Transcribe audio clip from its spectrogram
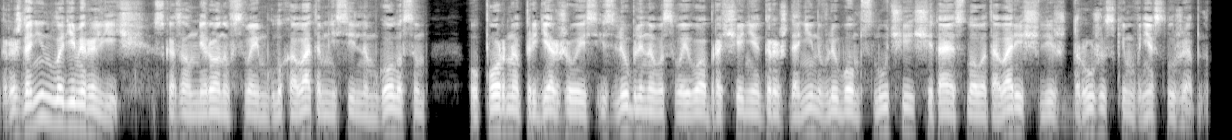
«Гражданин Владимир Ильич», — сказал Миронов своим глуховатым, несильным голосом, упорно придерживаясь излюбленного своего обращения гражданин в любом случае, считая слово «товарищ» лишь дружеским внеслужебным.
